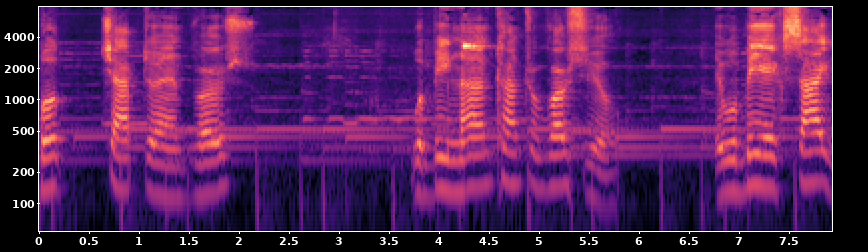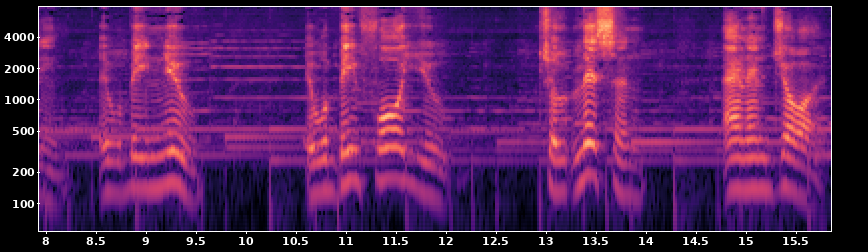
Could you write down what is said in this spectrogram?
Book, chapter, and verse will be non controversial. It will be exciting. It will be new. It will be for you to listen and enjoy.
